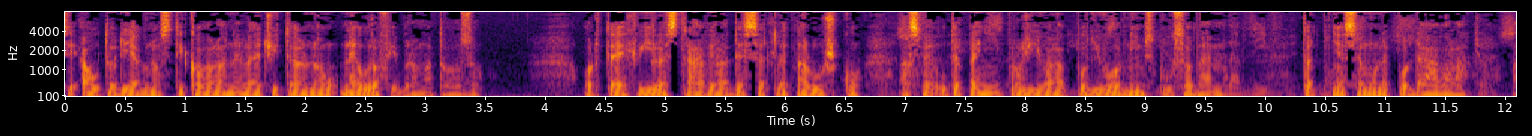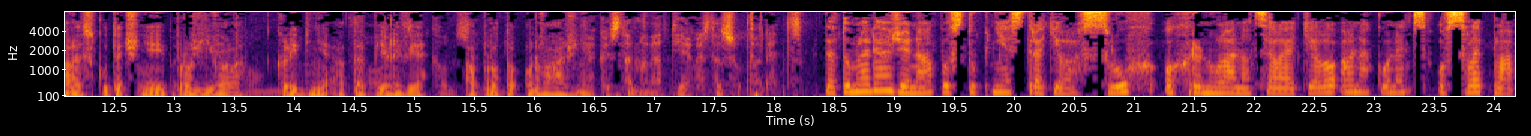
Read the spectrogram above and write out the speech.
si autodiagnostikovala neléčitelnou neurofibromatózu. Od té chvíle strávila deset let na lůžku a své utrpení prožívala podivodným způsobem. Trpně se mu nepoddávala, ale skutečně ji prožívala klidně a trpělivě a proto odvážně. Tato mladá žena postupně ztratila sluch, ochrnula na celé tělo a nakonec oslepla.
